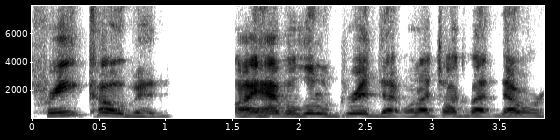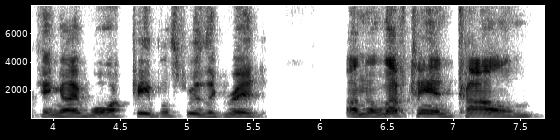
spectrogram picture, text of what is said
Pre COVID, I have a little grid that when I talk about networking, I walk people through the grid. On the left hand column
